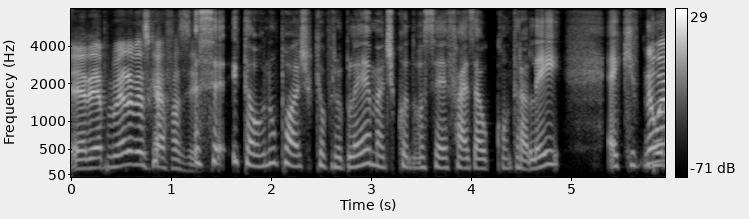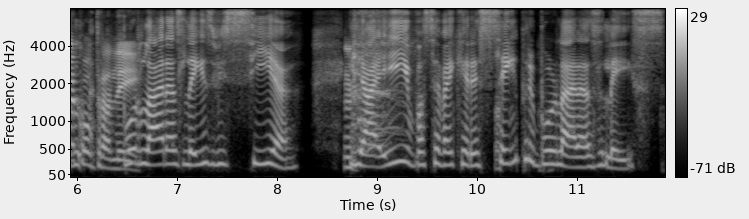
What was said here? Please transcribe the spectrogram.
Era a primeira vez que eu ia fazer. Então, não pode, porque o problema de quando você faz algo contra a lei é que Não é contra a lei. burlar as leis vicia. E aí você vai querer sempre burlar as leis.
